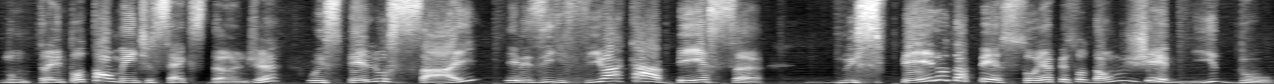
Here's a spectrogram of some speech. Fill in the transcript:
num trem totalmente sex dungeon. O espelho sai, eles enfiam a cabeça no espelho da pessoa e a pessoa dá um gemido.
